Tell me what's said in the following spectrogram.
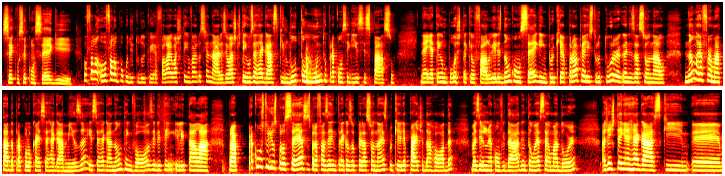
se é que você consegue. Vou falar, vou falar um pouco de tudo que eu ia falar. Eu acho que tem vários cenários. Eu acho que tem os RHs que lutam muito para conseguir esse espaço né? E tem um post que eu falo, e eles não conseguem porque a própria estrutura organizacional não é formatada para colocar esse RH à mesa. Esse RH não tem voz, ele tem, ele tá lá para construir os processos, para fazer entregas operacionais, porque ele é parte da roda, mas ele não é convidado, então essa é uma dor. A gente tem RHs que é,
